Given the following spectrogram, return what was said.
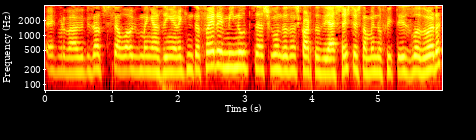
É verdade, episódio especial logo de manhãzinha na quinta-feira, minutos às segundas, às quartas e às sextas, também no Fita Isoladora.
